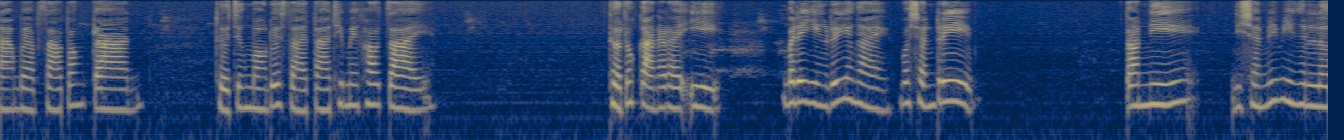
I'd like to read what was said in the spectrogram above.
นางแบบสาวต้องการ ธอจึงมองด้วยสายตาที่ไม่เข้าใจ เธอต้องการอะไรอีก ไม่ได้ยินหรือยังไง ว่าฉันรีบ ตอนนี้ ดิฉันไม่มีเงินเล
